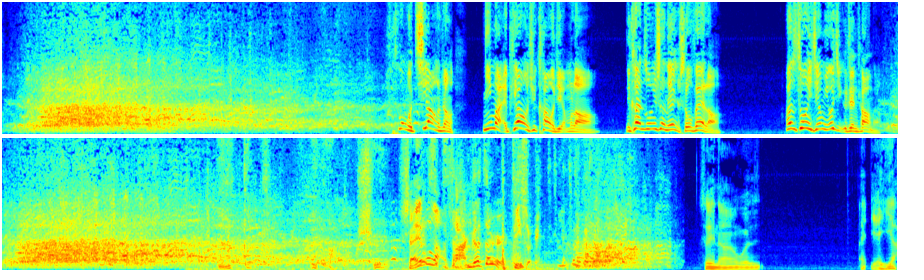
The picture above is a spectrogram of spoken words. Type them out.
跟我犟上了！你买票去看我节目了？你看综艺盛典你收费了？啊，综艺节目有几个真唱的？谁不老实？三个字儿，闭嘴。所以呢，我哎也一样。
